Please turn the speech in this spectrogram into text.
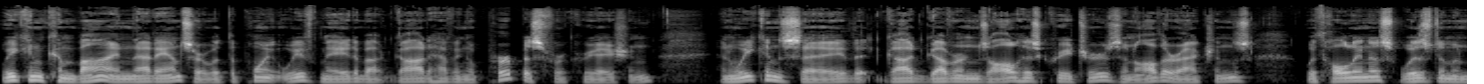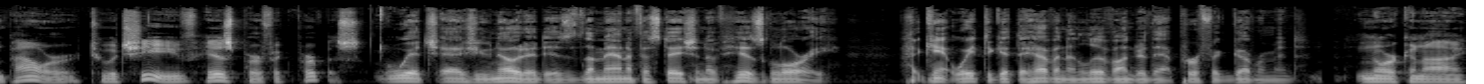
We can combine that answer with the point we've made about God having a purpose for creation, and we can say that God governs all his creatures and all their actions with holiness, wisdom, and power to achieve His perfect purpose. Which, as you noted, is the manifestation of His glory. I can't wait to get to heaven and live under that perfect government. Nor can I.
